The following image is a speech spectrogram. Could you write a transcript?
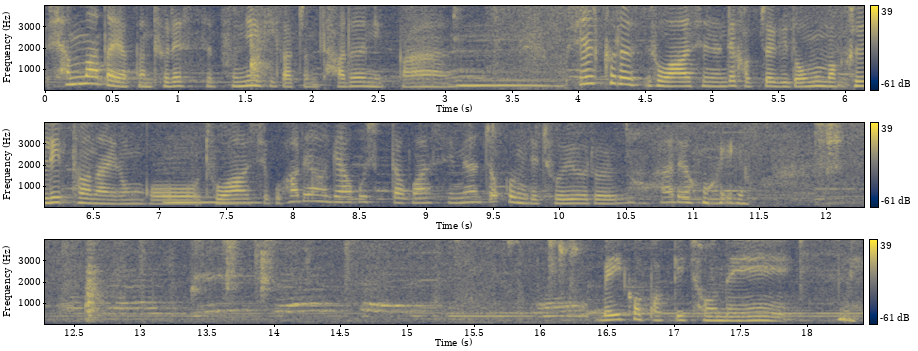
샵마다 약간 드레스 분위기가 좀 다르니까 음. 실크를 좋아하시는데 갑자기 너무 막 글리터나 이런 거 음. 좋아하시고 화려하게 하고 싶다고 하시면 조금 이제 조율을 하려고 해요. 메이크업 받기 전에 네.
